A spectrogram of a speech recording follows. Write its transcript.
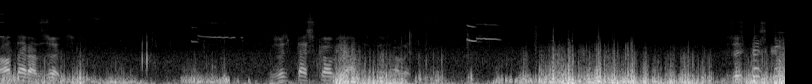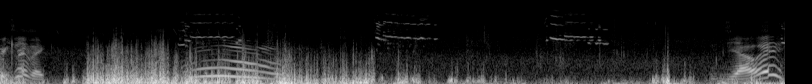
No teraz rzuć. Rzuć ptaszkowi, a- Aleks. Rzuć ptaszkowi chlebek. Widziałeś?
